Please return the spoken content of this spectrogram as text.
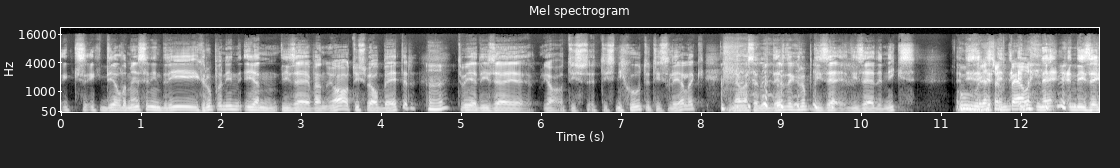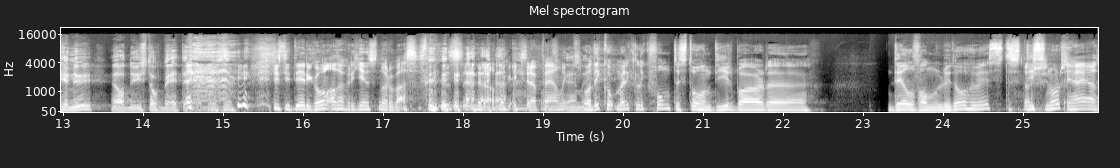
ik, ik deelde mensen in drie groepen in. Eén die zei van, ja, het is wel beter. Uh-huh. Twee die zei, ja, het is, het is niet goed, het is lelijk. En dan was er een derde groep, die, zei, die zeiden niks. En die Oeh, dat is zeggen, toch en, pijnlijk? en- nee, en die zeggen nu, ja, nu is het toch beter. Dus, Dus die deden gewoon alsof er geen snor was. dat is inderdaad nog extra pijnlijk. Wat ik opmerkelijk vond, het is toch een dierbaar eh, deel van Ludo geweest. Die snor. Ja, ja,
